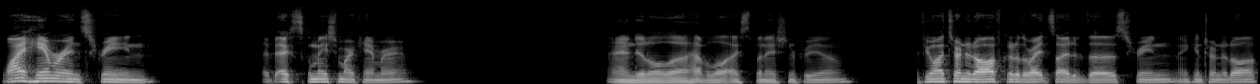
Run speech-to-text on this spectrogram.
Why hammer and screen? Type exclamation mark hammer. And it'll uh, have a little explanation for you. If you want to turn it off, go to the right side of the screen and you can turn it off.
